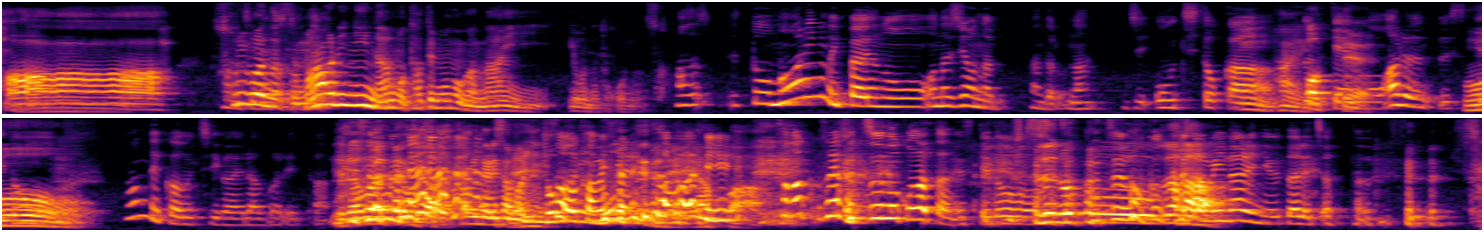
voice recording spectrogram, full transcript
いな。はあ。それはなんか周りに何も建物がないようなところなんですか？あえっと、周りにもいっぱいあの同じような、なんだろうな、じお家とうんかはい。物件もあるんですけおど、ーなんでかうちが選ばれた。選ばれた雷様に。そう雷様にその、それは普通の子だったんですけど、普通の子が普通の子が雷に打たれちゃったんです。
